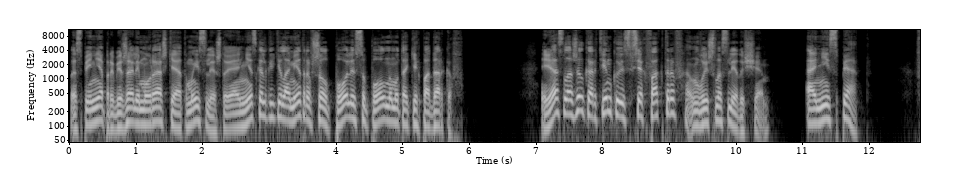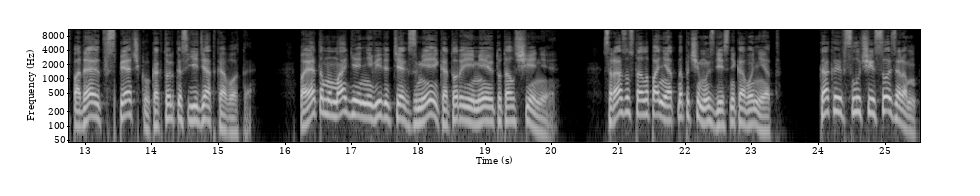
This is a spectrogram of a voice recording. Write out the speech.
По спине пробежали мурашки от мысли, что я несколько километров шел по лесу, полному таких подарков. Я сложил картинку из всех факторов, вышло следующее. Они спят. Впадают в спячку, как только съедят кого-то. Поэтому магия не видит тех змей, которые имеют утолщение. Сразу стало понятно, почему здесь никого нет. Как и в случае с озером,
